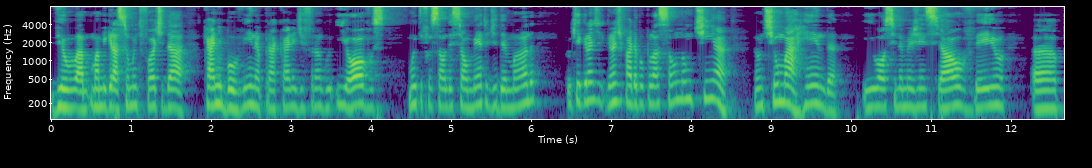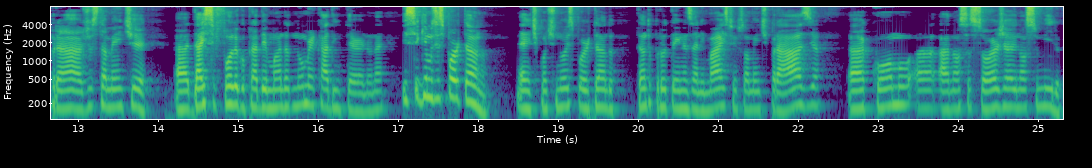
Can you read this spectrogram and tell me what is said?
viu uma migração muito forte da carne bovina para carne de frango e ovos, muito em função desse aumento de demanda, porque grande, grande parte da população não tinha, não tinha uma renda e o auxílio emergencial veio uh, para justamente uh, dar esse fôlego para a demanda no mercado interno, né? E seguimos exportando, né? A gente continua exportando tanto proteínas animais, principalmente para a Ásia, uh, como a, a, nossa soja e nosso milho.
